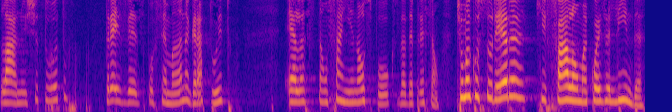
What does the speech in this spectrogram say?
lá no Instituto, três vezes por semana, gratuito, elas estão saindo aos poucos da depressão. Tinha uma costureira que fala uma coisa linda.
